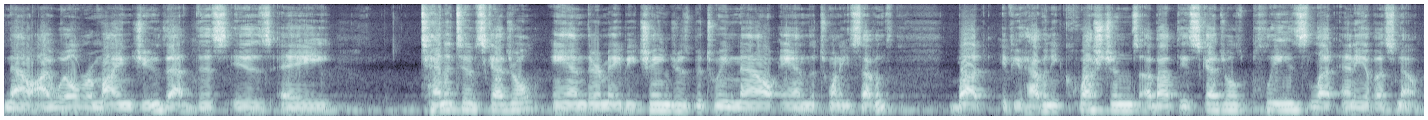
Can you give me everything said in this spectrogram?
Now I will remind you that this is a tentative schedule and there may be changes between now and the 27th. But if you have any questions about these schedules, please let any of us know.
